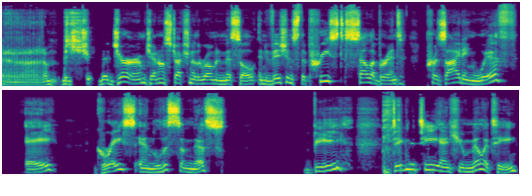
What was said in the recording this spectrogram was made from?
The GIRM, general instruction of the Roman Missal, envisions the priest celebrant presiding with A, grace and lissomeness, B, dignity and humility,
